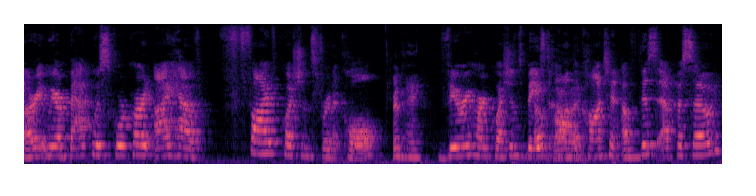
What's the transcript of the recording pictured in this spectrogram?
All right, we are back with scorecard. I have five questions for Nicole. Okay. Very hard questions based Oh, on the content of this episode.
